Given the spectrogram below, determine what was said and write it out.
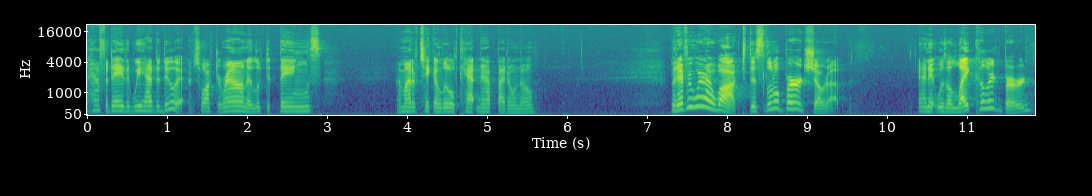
half a day that we had to do it. I just walked around, I looked at things. I might have taken a little cat nap, I don't know. But everywhere I walked, this little bird showed up. And it was a light colored bird.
